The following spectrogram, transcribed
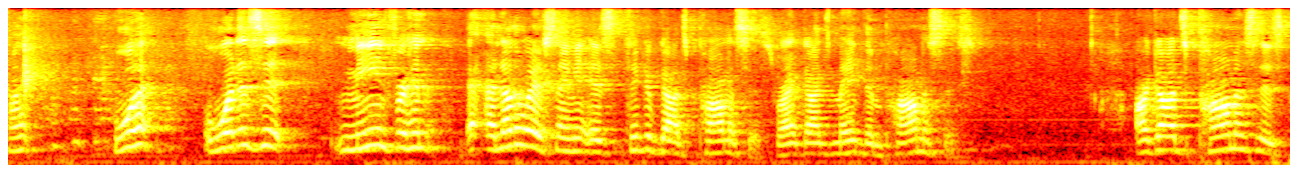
right? What, what does it mean for him? Another way of saying it is think of God's promises, right? God's made them promises. Are God's promises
